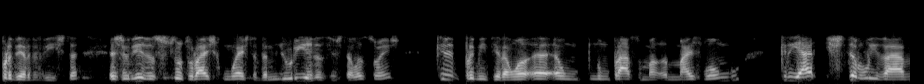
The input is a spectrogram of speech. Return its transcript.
perder de vista as medidas estruturais como esta da melhoria das instalações, que permitirão, a, a, um, num prazo mais longo, criar estabilidade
